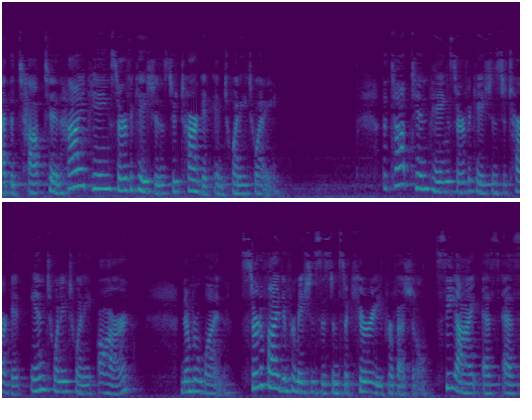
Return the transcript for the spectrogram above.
at the top 10 high-paying certifications to target in 2020. The top 10 paying certifications to target in 2020 are Number one, Certified Information System Security Professional, CISSP.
